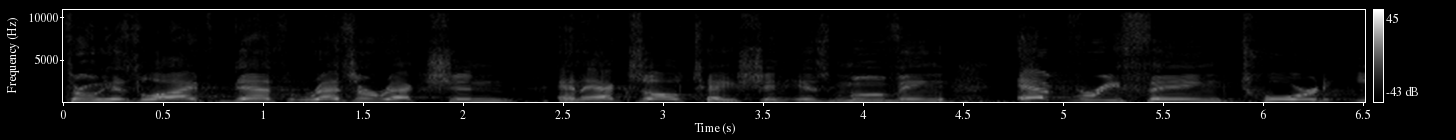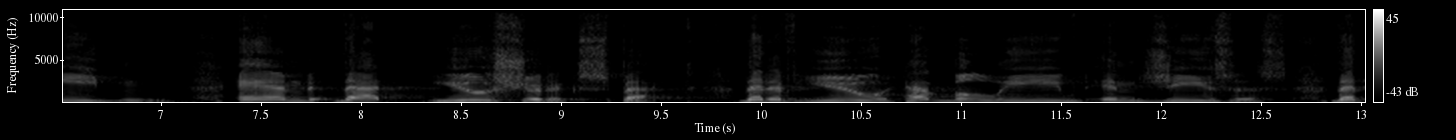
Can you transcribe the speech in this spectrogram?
through his life, death, resurrection, and exaltation is moving everything toward Eden. And that you should expect that if you have believed in Jesus, that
